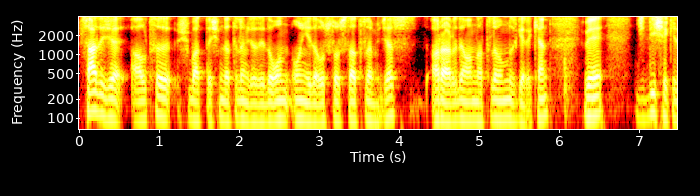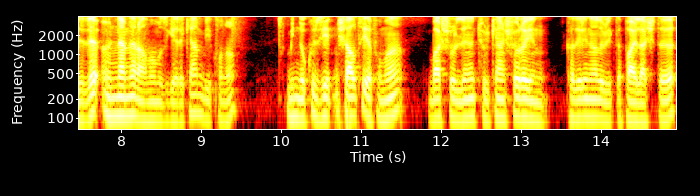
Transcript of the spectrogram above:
sadece 6 Şubat'ta şimdi hatırlamayacağız ya da 10, 17 Ağustos'ta hatırlamayacağız. Ara ara devamlı hatırlamamız gereken ve ciddi şekilde de önlemler almamız gereken bir konu. 1976 yapımı başrollerini Türkan Şoray'ın Kadir İnan'la birlikte paylaştığı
